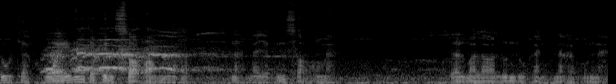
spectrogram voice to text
ดูจากหวยน่าจะเป็นสองนะครับนะน่าจะเป็นสองนะเดี๋ยวมารอลุ้นดูกันนะครับผมนะ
